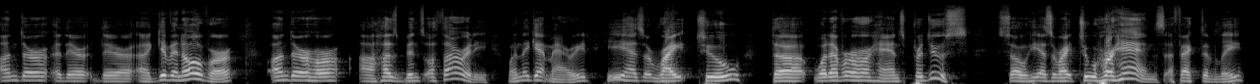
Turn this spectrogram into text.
under their they're uh, given over under her uh, husband's authority. When they get married, he has a right to the whatever her hands produce. So he has a right to her hands, effectively.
